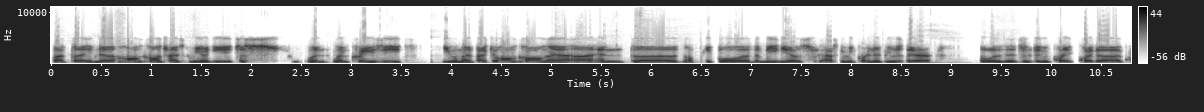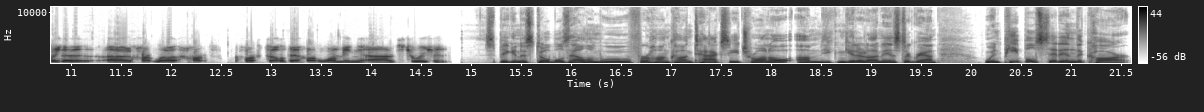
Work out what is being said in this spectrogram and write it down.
But uh, in the Hong Kong Chinese community, it just went went crazy. Even went back to Hong Kong, uh, and uh, you know, people, the media was asking me for interviews there. So it's been quite quite a quite a uh, heart, heart, heartfelt and heartwarming uh, situation. Speaking of Stouffville's Alan Wu for Hong Kong Taxi Toronto, um, you can get it on Instagram. When people sit in the car,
